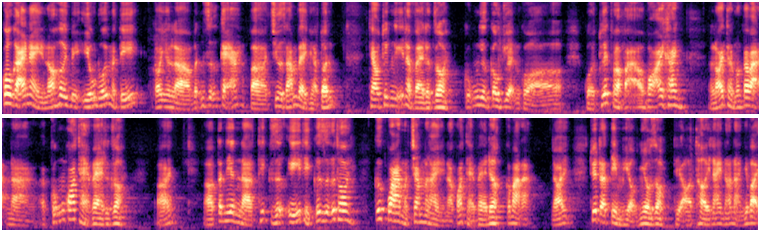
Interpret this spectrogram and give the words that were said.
Cô gái này nó hơi bị yếu đuối một tí coi như là vẫn giữ kẽ và chưa dám về nhà Tuấn. Theo thuyết nghĩ là về được rồi cũng như câu chuyện của của Thuyết và Võ, Võ Ai Khanh. Nói thật với các bạn là cũng có thể về được rồi. Đấy. À, tất nhiên là thích giữ ý thì cứ giữ thôi cứ qua 100 ngày là có thể về được các bạn ạ đấy thuyết đã tìm hiểu nhiều rồi thì ở thời nay nó là như vậy.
